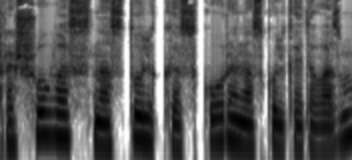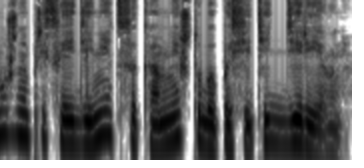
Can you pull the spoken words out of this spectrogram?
Прошу вас настолько скоро, насколько это возможно, присоединиться ко мне, чтобы посетить деревню.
